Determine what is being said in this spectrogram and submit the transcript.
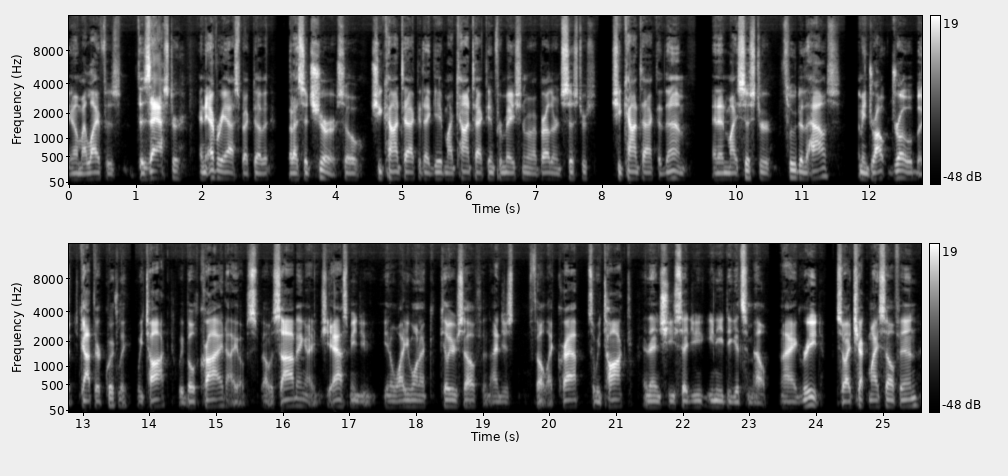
you know, my life is disaster in every aspect of it. But I said, sure. So she contacted, I gave my contact information to my brother and sisters. She contacted them. And then my sister flew to the house. I mean, dro- drove, but got there quickly. We talked. We both cried. I was, I was sobbing. I, she asked me, do you, you know, why do you want to kill yourself? And I just felt like crap. So we talked, and then she said, You, you need to get some help. And I agreed. So I checked myself in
